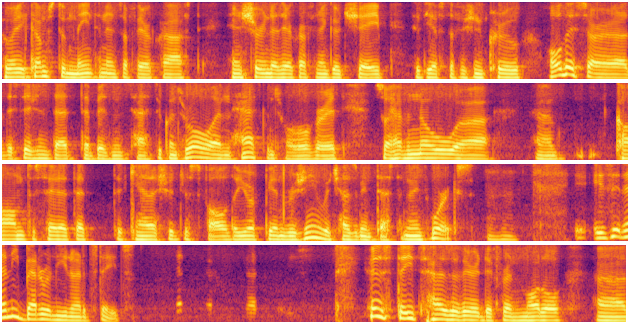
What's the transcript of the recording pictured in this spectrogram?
But when it comes to maintenance of aircraft, ensuring that aircraft in good shape, that you have sufficient crew? All these are uh, decisions that the business has to control and has control over it. So I have no uh, calm to say that, that that Canada should just follow the European regime, which has been tested and it works. Mm-hmm. Is it any better in the United States? The States has a very different model. Uh,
